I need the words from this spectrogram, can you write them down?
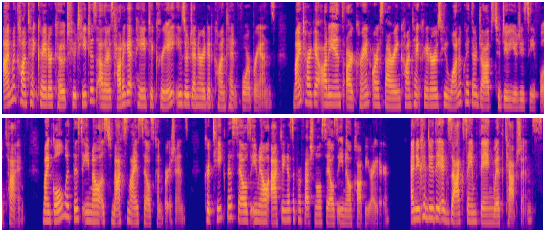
I'm a content creator coach who teaches others how to get paid to create user generated content for brands. My target audience are current or aspiring content creators who want to quit their jobs to do UGC full time. My goal with this email is to maximize sales conversions. Critique this sales email acting as a professional sales email copywriter. And you can do the exact same thing with captions.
